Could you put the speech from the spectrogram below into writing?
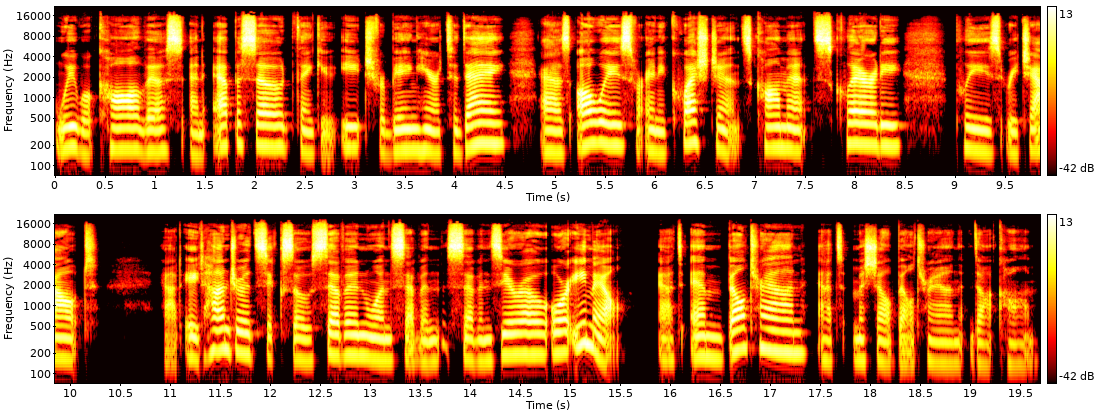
we will call this an episode. Thank you each for being here today. As always, for any questions, comments, clarity, please reach out at 800 607 1770 or email at mbeltran at michellebeltran.com.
